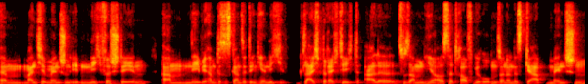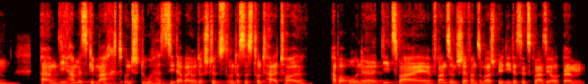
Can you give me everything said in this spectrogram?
ähm, manche Menschen eben nicht verstehen, ähm, nee, wir haben das ganze Ding hier nicht gleichberechtigt alle zusammen hier aus der Traufe gehoben, sondern es gab Menschen, ähm, die haben es gemacht und du hast sie dabei unterstützt und das ist total toll. Aber ohne die zwei, Franzi und Stefan zum Beispiel, die das jetzt quasi ähm,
